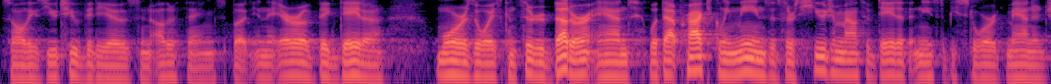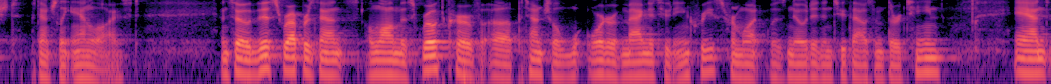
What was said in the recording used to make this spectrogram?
So all these YouTube videos and other things. But in the era of big data, more is always considered better, and what that practically means is there's huge amounts of data that needs to be stored, managed, potentially analyzed. And so this represents, along this growth curve, a potential order of magnitude increase from what was noted in 2013. And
